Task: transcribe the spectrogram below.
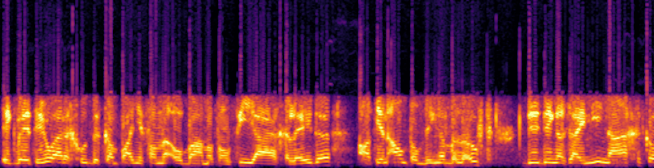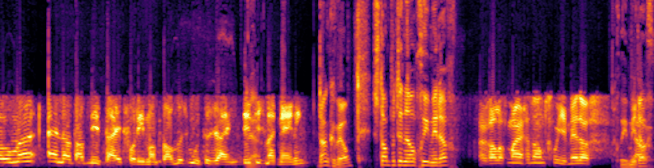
Ik weet heel erg goed de campagne van Obama van vier jaar geleden. Had hij een aantal dingen beloofd. Die dingen zijn niet nagekomen en dat had nu tijd voor iemand anders moeten zijn. Dit Ja. is mijn mening. Dank u wel. Stam.nl, goedemiddag. Ralf Margenand, goedemiddag. Goedemiddag. Nou,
